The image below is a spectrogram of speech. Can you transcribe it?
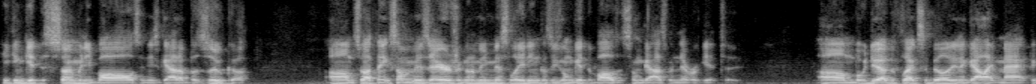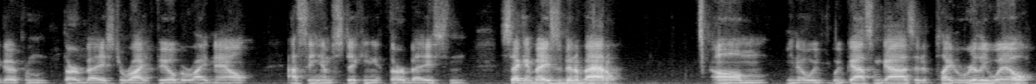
he can get to so many balls and he's got a bazooka. Um, so I think some of his errors are going to be misleading because he's going to get the balls that some guys would never get to. Um, but we do have the flexibility in a guy like Mac to go from third base to right field. But right now, I see him sticking at third base, and second base has been a battle. Um, you know, we've we've got some guys that have played really well.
